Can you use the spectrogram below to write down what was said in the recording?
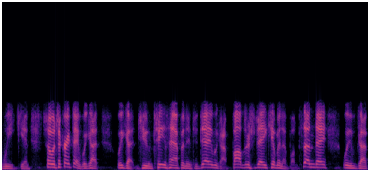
weekend. So it's a great day. We got we got Juneteenth happening today. We got Father's Day coming up on Sunday. We've got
